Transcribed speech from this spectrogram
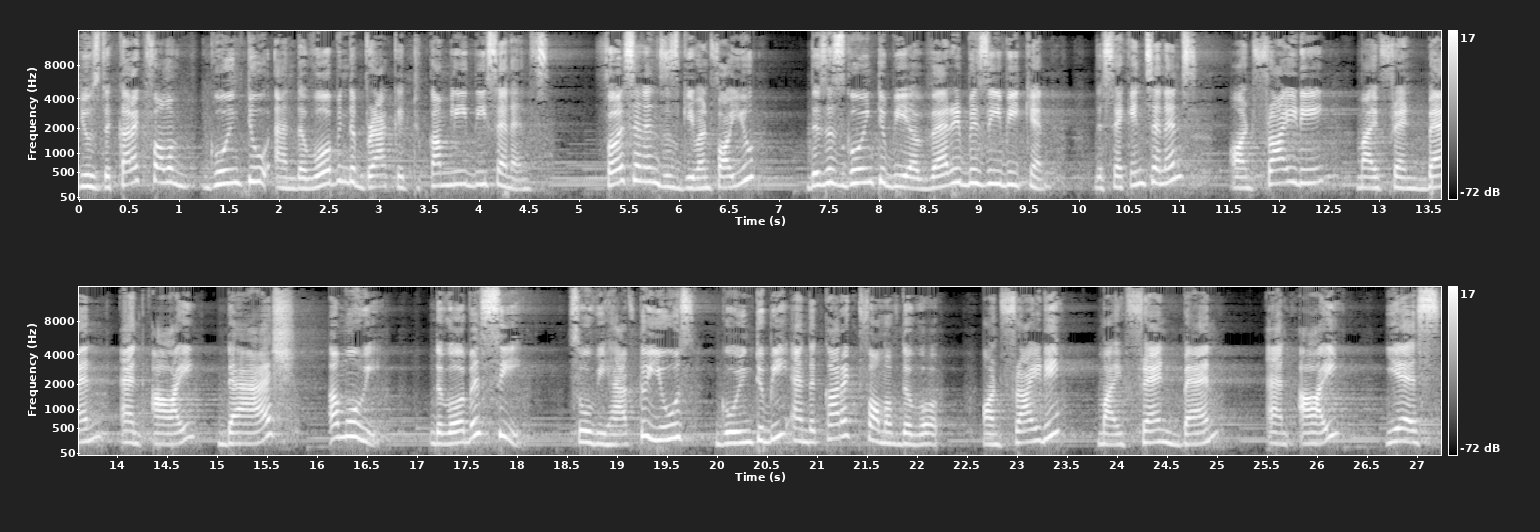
use the correct form of going to and the verb in the bracket to complete the sentence. First sentence is given for you. This is going to be a very busy weekend. The second sentence on Friday, my friend Ben and I dash a movie. The verb is see. So we have to use going to be and the correct form of the verb. On Friday, my friend Ben and I, yes,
